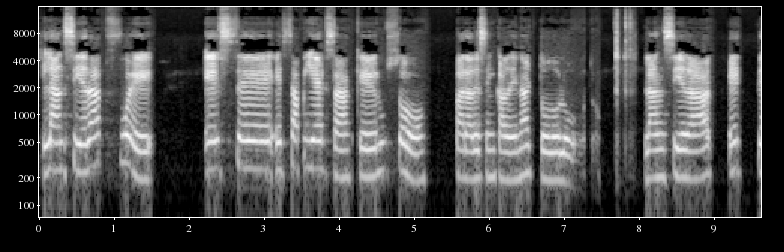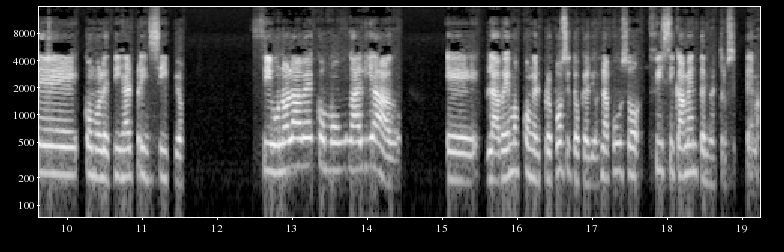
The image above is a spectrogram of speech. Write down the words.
la ansiedad fue ese, esa pieza que él usó para desencadenar todo lo otro. La ansiedad, este, como les dije al principio, si uno la ve como un aliado, eh, la vemos con el propósito que Dios la puso físicamente en nuestro sistema.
